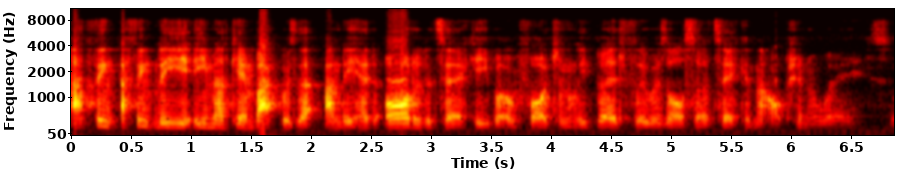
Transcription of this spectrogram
I think I think the email came back was that Andy had ordered a turkey, but unfortunately, bird flu has also taken that option away. So,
